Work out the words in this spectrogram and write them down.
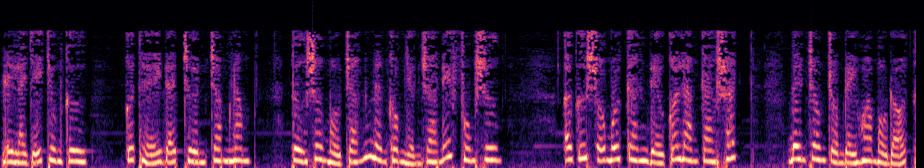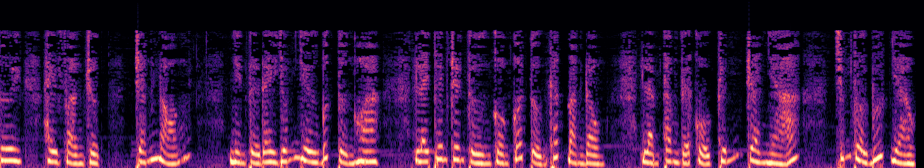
Đây là dãy chung cư, có thể đã trên trăm năm, tường sơn màu trắng nên không nhận ra nét phong sương. Ở cửa sổ mỗi căn đều có lan can sắt, bên trong trồng đầy hoa màu đỏ tươi hay vàng rực, trắng nõn. Nhìn từ đây giống như bức tượng hoa, lại thêm trên tường còn có tượng khách bằng đồng, làm tăng vẻ cổ kính trang nhã. Chúng tôi bước vào,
